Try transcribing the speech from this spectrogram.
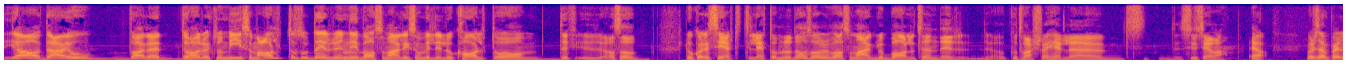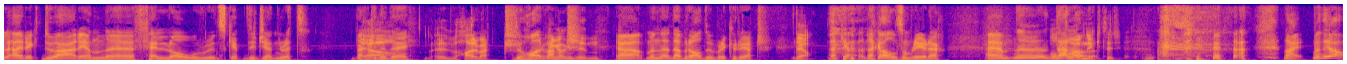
ja, det er jo bare Du har økonomi som er alt, og så deler du inn i Mm. hva som er liksom veldig lokalt og altså, lokalisert til ett område, og så har du hva som er globale trender på tvers av hele systemet. Ja. For eksempel, Eirik, du er en eh, fellow runescape degenerate. Back Ja. in the day. Jeg Har vært, Du har en gang i tiden. Ja, ja, men det er bra du ble kurert. Ja. Det er ikke, det er ikke alle som blir det. Um, år har- nykter. Nei, men ja.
